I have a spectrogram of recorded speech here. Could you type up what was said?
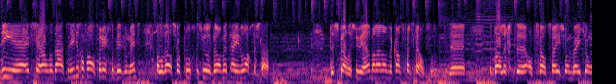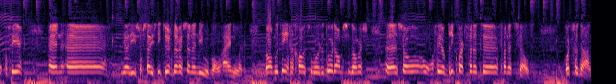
die eh, heeft zijn heldendaad in ieder geval verricht op dit moment. Alhoewel zo'n ploeg natuurlijk wel met 1-0 achter staat. Het spel is nu helemaal aan de andere kant van het veld. De, de bal ligt eh, op veld 2 zo'n beetje ongeveer. En ja, die is nog steeds niet terug. Daar is dan een nieuwe bal, eindelijk. De bal moet ingegooid worden door de Amsterdammers. zo ongeveer op driekwart van het, van het veld. Wordt gedaan.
